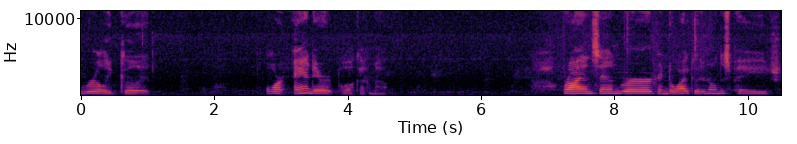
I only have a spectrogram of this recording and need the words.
really good. Or, and Eric Pluck, I don't know. Ryne Sandberg and Dwight Gooden on this page.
